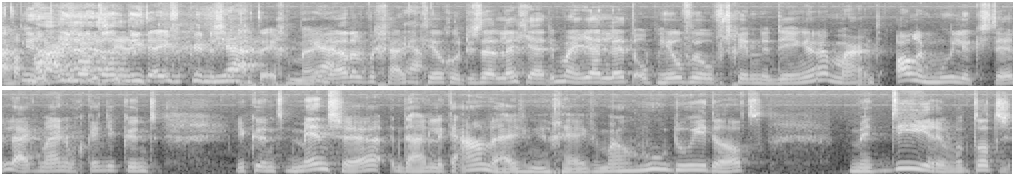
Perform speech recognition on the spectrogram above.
Ja, dat haar iemand dat niet even kunnen Ja. zeggen tegen mij? Ja, Ja. dat begrijp Ja. ik heel goed. Dus daar let jij, maar jij let op heel veel verschillende dingen. Maar het allermoeilijkste lijkt mij nog... kijk, Je kunt, je kunt mensen duidelijke aanwijzingen geven. Maar hoe doe je dat met dieren? Want dat is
